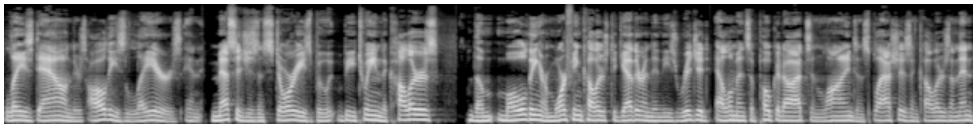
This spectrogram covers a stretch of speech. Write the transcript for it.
lays down, there's all these layers and messages and stories be- between the colors the molding or morphing colors together and then these rigid elements of polka dots and lines and splashes and colors and then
